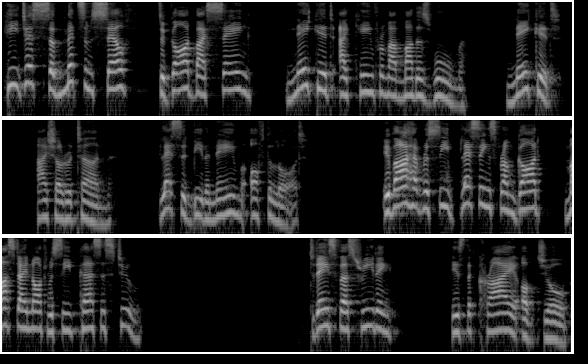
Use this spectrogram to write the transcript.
he just submits himself to God by saying, Naked I came from my mother's womb, naked I shall return. Blessed be the name of the Lord. If I have received blessings from God, must I not receive curses too? Today's first reading is the cry of Job,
